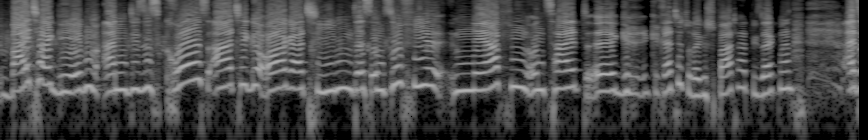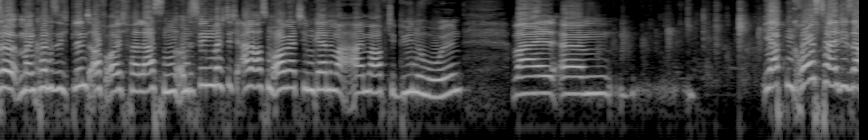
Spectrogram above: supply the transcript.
weitergeben an dieses großartige Orga-Team, das uns so viel Nerven und Zeit äh, gerettet oder gespart hat, wie sagt man? Also man konnte sich blind auf euch verlassen und deswegen möchte ich alle aus dem Orga-Team gerne mal einmal auf die Bühne holen, weil ähm, ihr habt einen Großteil dieser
